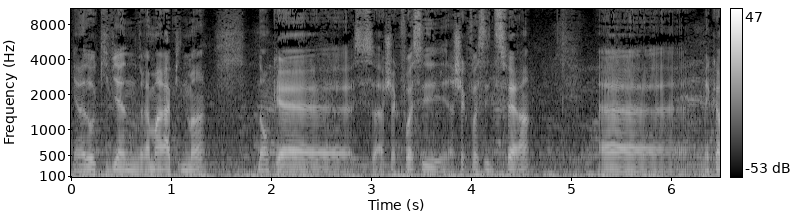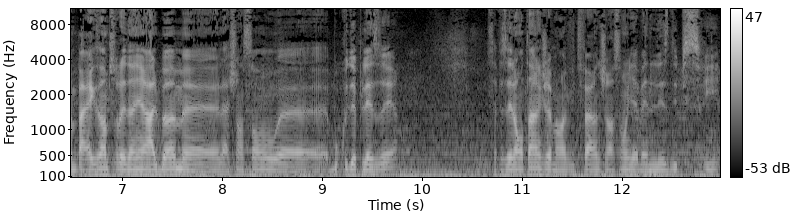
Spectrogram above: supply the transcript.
il y en a d'autres qui viennent vraiment rapidement. Donc, euh, c'est ça. À chaque fois, c'est à chaque fois, c'est différent. Euh, mais comme par exemple sur le dernier album, euh, la chanson euh, Beaucoup de plaisir. Ça faisait longtemps que j'avais envie de faire une chanson. Il y avait une liste d'épicerie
